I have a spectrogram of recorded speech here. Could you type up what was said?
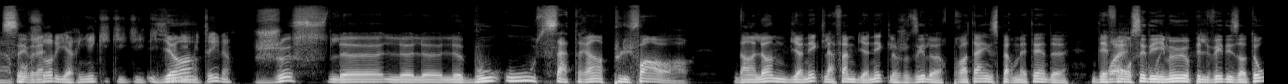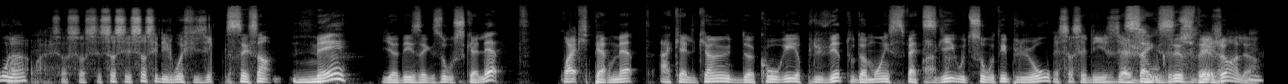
C'est vrai. ça, il n'y a rien qui, qui, qui, qui y peut a- limiter. Là. Juste le, le, le, le bout où ça te rend plus fort. Dans l'homme bionique, la femme bionique, là, je veux dire, leur prothèse permettait de défoncer Ouais, des ouais. murs puis lever des autos. Là. Ouais, ouais, ça, ça, c'est ça, c'est ça, c'est les lois physiques. là. C'est ça. Mais il y a des exosquelettes Ouais. qui permettent à quelqu'un de courir plus vite ou de moins se fatiguer ou de sauter plus haut. Mais ça, c'est des ajouts. Ça que existe tu fais, là. déjà, là. Mm.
